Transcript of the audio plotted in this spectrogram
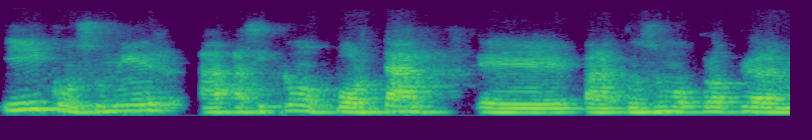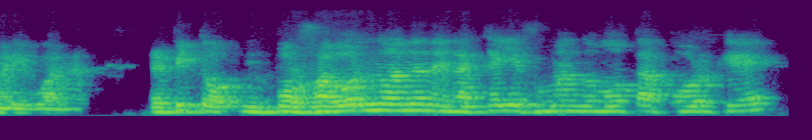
y consumir, así como portar eh, para consumo propio la marihuana. Repito, por favor no anden en la calle fumando mota porque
